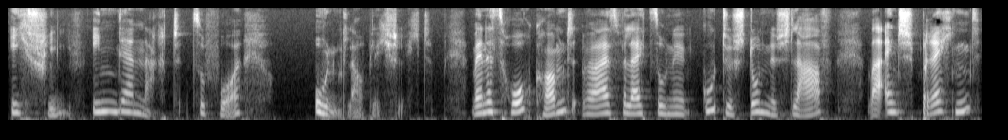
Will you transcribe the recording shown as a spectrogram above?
Ich schlief in der Nacht zuvor unglaublich schlecht. Wenn es hochkommt, war es vielleicht so eine gute Stunde Schlaf, war entsprechend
